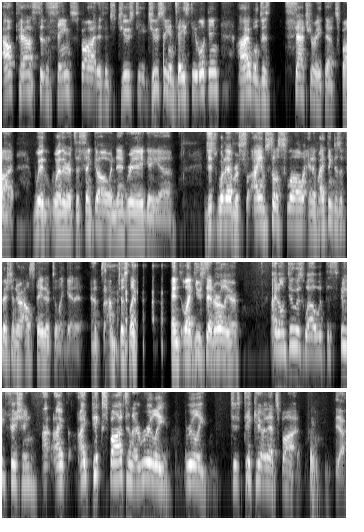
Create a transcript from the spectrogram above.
I'll cast to the same spot if it's juicy, juicy and tasty looking. I will just saturate that spot with whether it's a Senko, a Ned rig, a uh, just whatever. So I am so slow, and if I think there's a fish in there, I'll stay there till I get it. I'm just like, and like you said earlier, I don't do as well with the speed fishing. I, I I pick spots and I really, really just take care of that spot. Yeah,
